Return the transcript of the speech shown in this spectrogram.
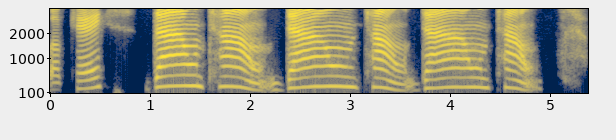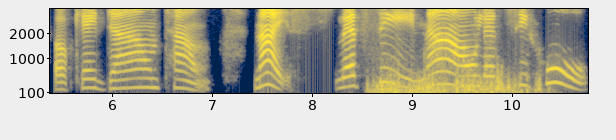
okay? Downtown, downtown, downtown. Okay, downtown. Nice. Let's see. Now, let's see who.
